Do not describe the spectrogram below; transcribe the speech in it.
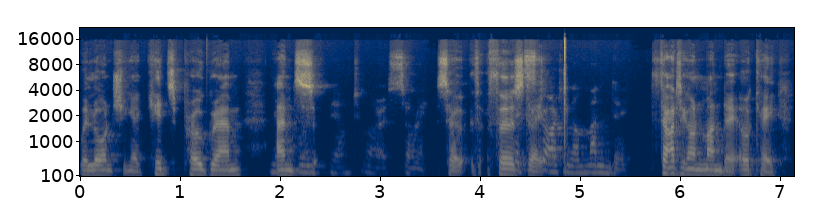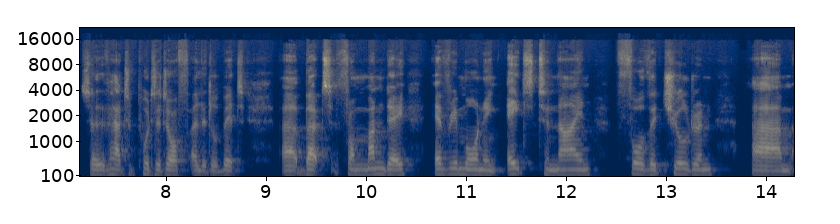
We're launching a kids program. And it s- won't be on tomorrow, sorry. So th- It's Thursday, starting on Monday. Starting on Monday. Okay, so they've had to put it off a little bit, uh, but from Monday every morning, eight to nine for the children, um,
